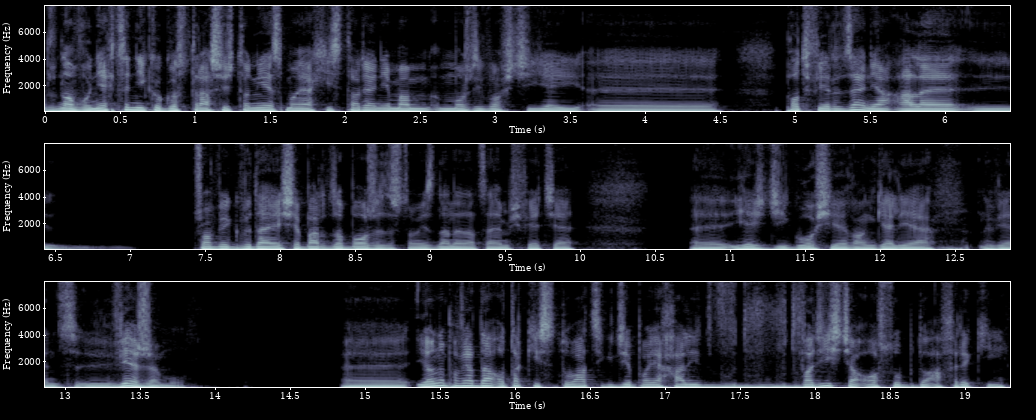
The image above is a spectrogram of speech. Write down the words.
znowu, nie chcę nikogo straszyć, to nie jest moja historia, nie mam możliwości jej yy, potwierdzenia, ale yy, człowiek wydaje się bardzo Boży, zresztą jest znany na całym świecie, yy, jeździ, głosi Ewangelię, więc wierzę mu. I on opowiada o takiej sytuacji, gdzie pojechali w, w 20 osób do Afryki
